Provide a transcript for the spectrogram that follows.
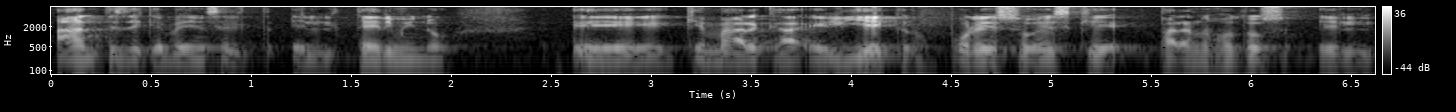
antes de que vence el, término eh, que marca el IECRO. Por eso es que para nosotros el,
